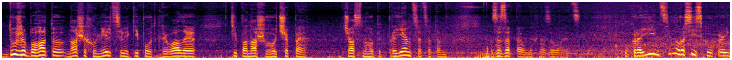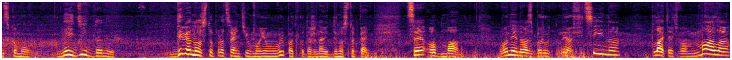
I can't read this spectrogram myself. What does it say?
Дуже багато наших умільців, які пооткривали типа нашого ЧП, частного підприємця, це там ЗЗП в них називається. Українці, ну російсько-українськомовні. Не йдіть до них. 90% в моєму випадку, навіть навіть 95%, це обман. Вони вас беруть неофіційно, платять вам мало,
